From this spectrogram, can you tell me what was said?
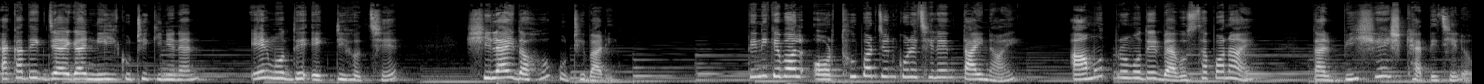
একাধিক জায়গায় নীলকুঠি কিনে নেন এর মধ্যে একটি হচ্ছে শিলাইদহ কুঠি বাড়ি। তিনি কেবল অর্থ উপার্জন করেছিলেন তাই নয়, আমোদ প্রমোদের ব্যবস্থাপনায় তার বিশেষ খ্যাতি ছিল।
